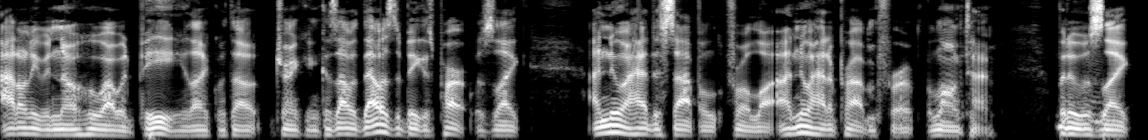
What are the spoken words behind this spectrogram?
I don't even know who I would be like without drinking because I was, that was the biggest part was like I knew I had to stop for a lot. I knew I had a problem for a long time, but it was Mhm. like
